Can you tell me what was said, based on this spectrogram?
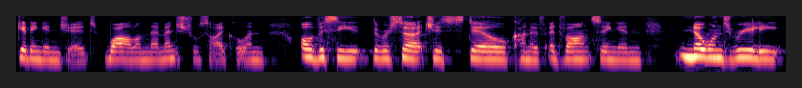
getting injured while on their menstrual cycle. And obviously, the research is still kind of advancing, and no one's really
